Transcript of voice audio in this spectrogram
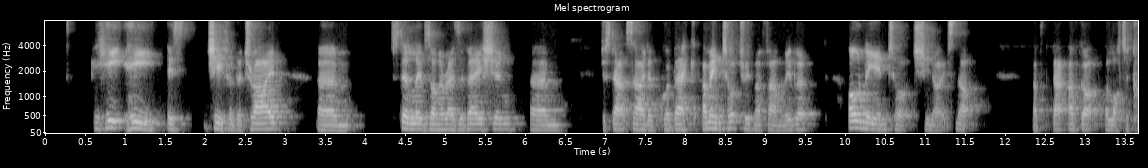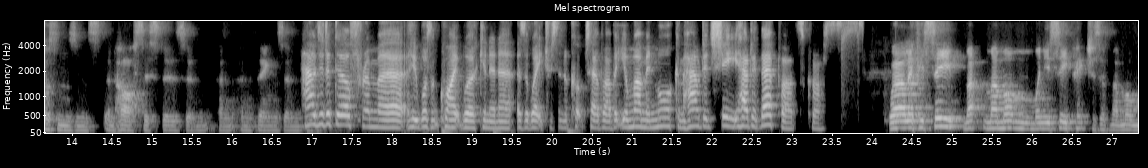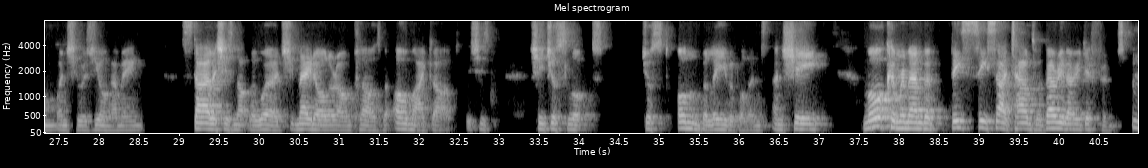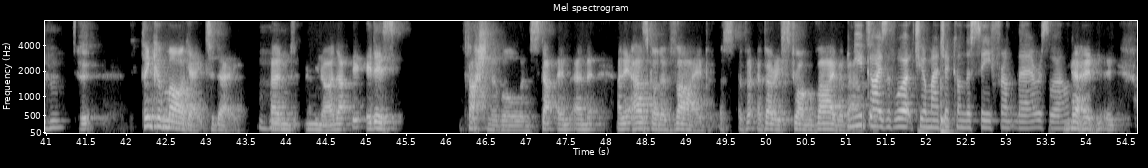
he he is chief of the tribe, um, still lives on a reservation um, just outside of Quebec. I'm in touch with my family, but only in touch. You know, it's not. I've, I've got a lot of cousins and, and half sisters and, and, and things. And how did a girl from uh, who wasn't quite working in a, as a waitress in a cocktail bar, but your mum in Morecambe, how did she? How did their paths cross? Well, if you see my, mum, when you see pictures of my mum when she was young, I mean, stylish is not the word. She made all her own clothes, but oh my God, she's, she just looked just unbelievable. And, and she, Morecambe, remember, these seaside towns were very, very different. Mm-hmm. To, think of Margate today. Mm-hmm. And, you know, that it, it is fashionable and, sta- and and and it has got a vibe, a, a very strong vibe about. And you guys it. have worked your magic on the seafront there as well. Yeah.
